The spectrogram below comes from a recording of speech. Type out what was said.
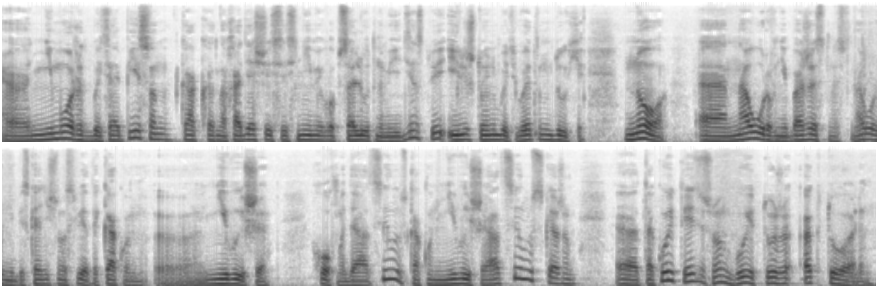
э, не может быть описан как находящийся с ними в абсолютном единстве или что-нибудь в этом духе. Но э, на уровне божественности, на уровне бесконечного света, как он не выше Хохма да Ацилус, как он не выше Ацилус, скажем, э, такой тезис, он будет тоже актуален.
